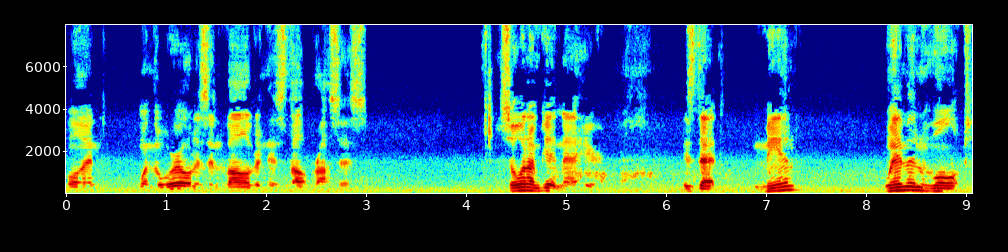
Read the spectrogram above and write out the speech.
when when the world is involved in his thought process. So what I'm getting at here is that men, women want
